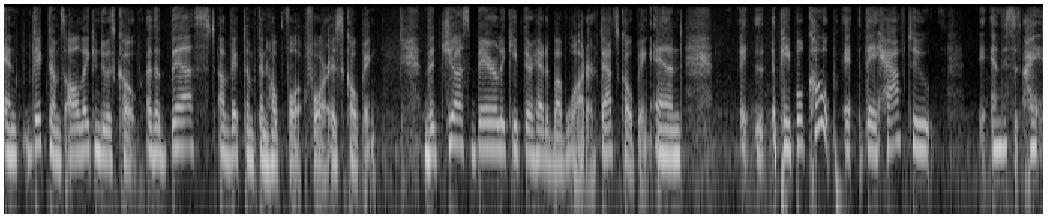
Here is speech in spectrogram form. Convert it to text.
and victims all they can do is cope. Uh, the best a victim can hope for, for is coping. That just barely keep their head above water. That's coping. And eh, people cope. They have to, and this is, I,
